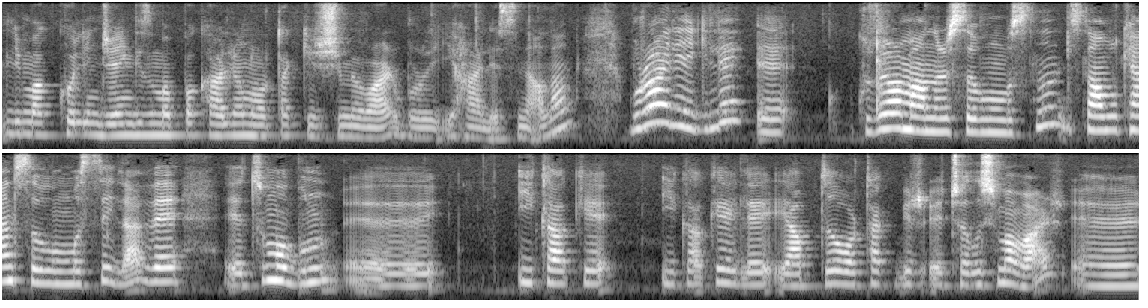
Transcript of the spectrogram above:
Limak Kolin, Cengiz Mapa, Karlon ortak girişimi var burayı ihalesini alan. Burayla ilgili e, Kuzey Ormanları savunmasının İstanbul Kent savunmasıyla ve e, TUMOB'un e, İKK, İKK ile yaptığı ortak bir e, çalışma var. E,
